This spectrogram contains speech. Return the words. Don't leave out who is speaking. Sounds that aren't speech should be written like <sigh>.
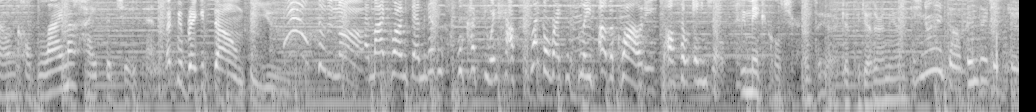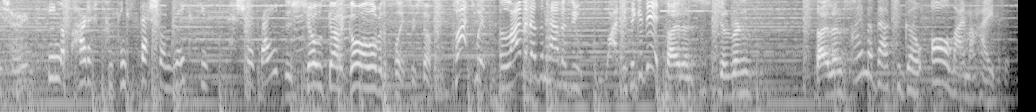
Speaker 1: town called Lima Heights adjacent.
Speaker 2: Let me break it down for you.
Speaker 3: Hell to the knob. And my growing feminism will cut you in half like a righteous blade of equality. Also, angels.
Speaker 4: We make culture.
Speaker 5: Don't they uh, get together in the end?
Speaker 6: Did you know that dolphins are just gay sharks?
Speaker 7: Being a part of something special makes you special, right?
Speaker 8: This show's got to go all over the place or something.
Speaker 2: Plot twist Lima doesn't have a zoo. Why do you think it did?
Speaker 9: Silence, children. Silence.
Speaker 10: I'm about to go all Lima Heights.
